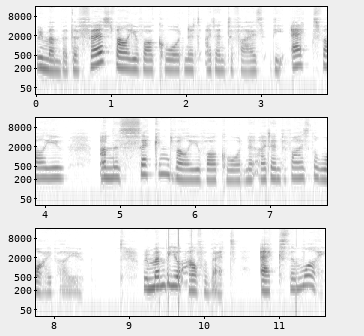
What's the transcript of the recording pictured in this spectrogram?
Remember the first value of our coordinate identifies the x value and the second value of our coordinate identifies the y value. Remember your alphabet, x and y.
